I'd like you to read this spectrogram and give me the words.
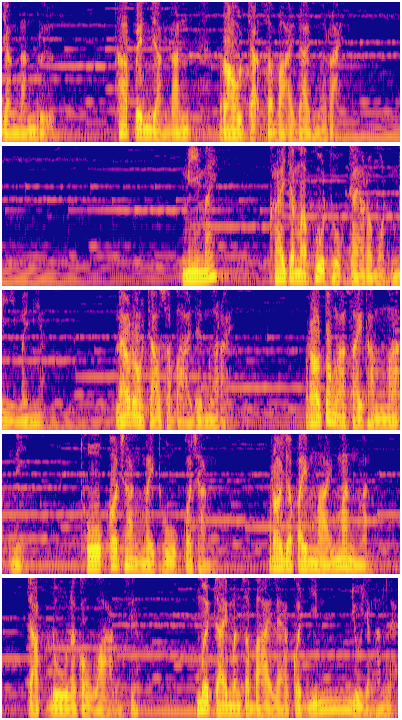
อย่างนั้นหรือ ถ้าเป็นอย่างนั้นเราจะสบายได้เมื่อไหร่ มีไหม ใครจะมาพูดถูกใจเราหมดมีไหมเนี่ย แล้วเราจะสบายได้เมื่อไหร่ เราต้องอาศัยธรรมะนี่ถูกก็ช่างไม่ถูกก็ช่าง เราอย่าไปหมายมั่นมัน จับดูแล้วก็วางเสีย เมื่อใจมันสบายแล้วก็ยิ้มอยู่อย่างนั้นแหละ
